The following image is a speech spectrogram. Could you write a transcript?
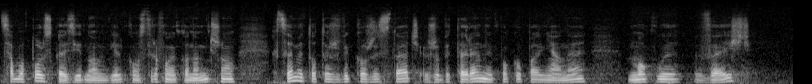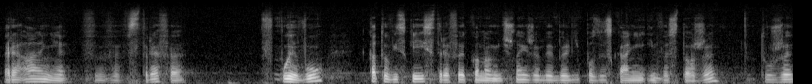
cała Polska jest jedną wielką strefą ekonomiczną. Chcemy to też wykorzystać, żeby tereny pokopalniane mogły wejść realnie w, w, strefę wpływu katowickiej strefy ekonomicznej, żeby byli pozyskani inwestorzy, którzy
